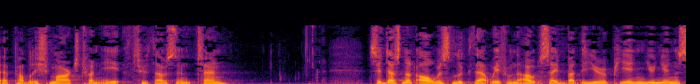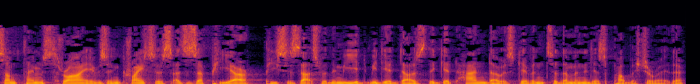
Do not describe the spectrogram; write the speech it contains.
uh, published March 28, 2010. So it does not always look that way from the outside, but the European Union sometimes thrives in crisis. As is a PR piece, that's what the media does. They get handouts given to them and they just publish it right there.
